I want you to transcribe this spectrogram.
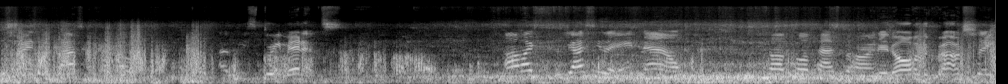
This train's been passing for at least three minutes. Um, I, yeah, I see the end now. Car pass behind it. Oh, the ground's shaking.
